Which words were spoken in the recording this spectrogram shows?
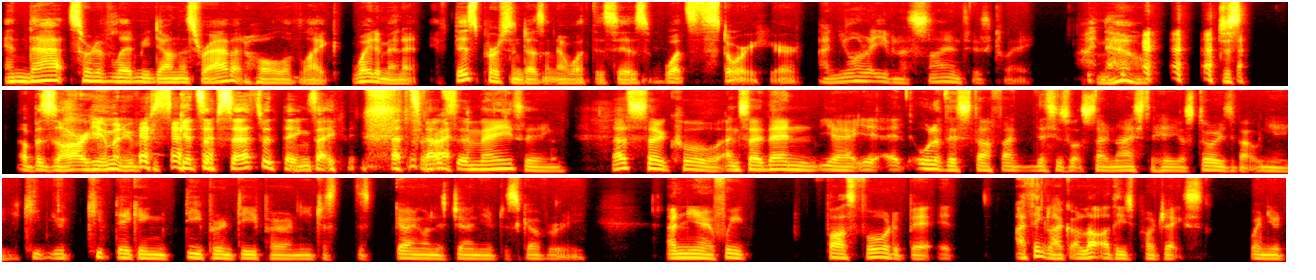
And that sort of led me down this rabbit hole of like, wait a minute, if this person doesn't know what this is. What's the story here? And you're not even a scientist, Clay. I know. Just a bizarre human who gets obsessed with things. I think that's that's right. amazing. That's so cool. And so then, yeah, yeah uh, all of this stuff. And this is what's so nice to hear your stories about when you you keep you keep digging deeper and deeper, and you just just going on this journey of discovery. And you know, if we fast forward a bit, it I think like a lot of these projects, when you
